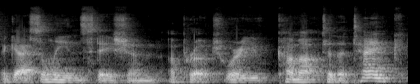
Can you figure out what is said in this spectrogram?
a gasoline station approach, where you come up to the tank,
